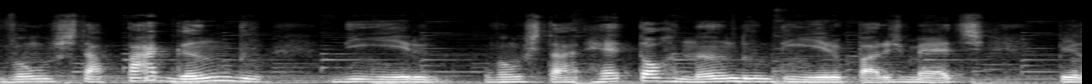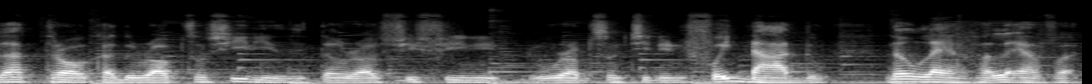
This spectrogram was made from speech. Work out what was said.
vão estar pagando dinheiro, vão estar retornando dinheiro para os Mets pela troca do Robson Chirinos. Então o Robson Chirinos foi dado. Não leva, leva,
